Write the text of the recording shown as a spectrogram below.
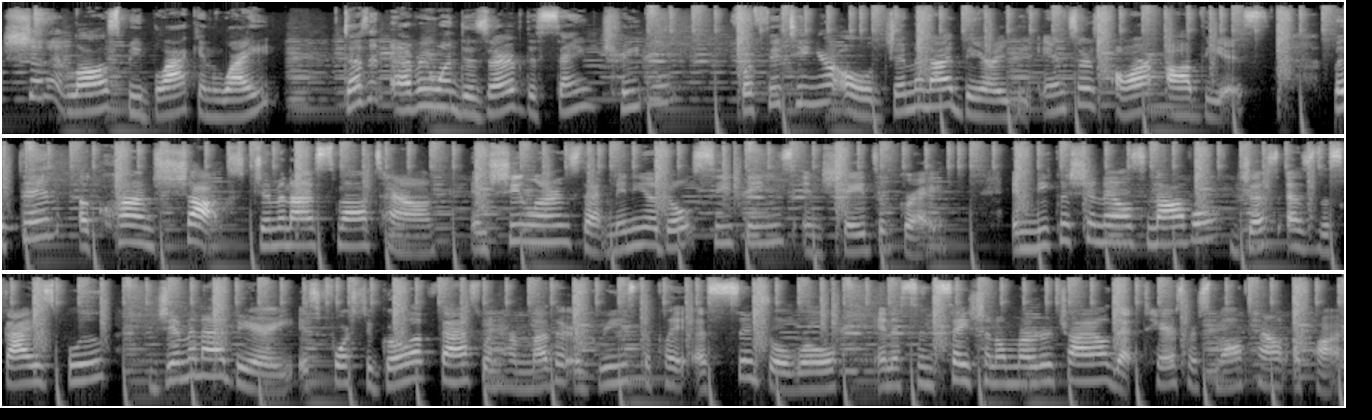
Shouldn't laws be black and white? Doesn't everyone deserve the same treatment? For 15 year old Gemini Berry, the answers are obvious. But then a crime shocks Gemini's small town, and she learns that many adults see things in shades of gray. In Nika Chanel's novel, Just as the Sky is Blue, Gemini Berry is forced to grow up fast when her mother agrees to play a central role in a sensational murder trial that tears her small town apart.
